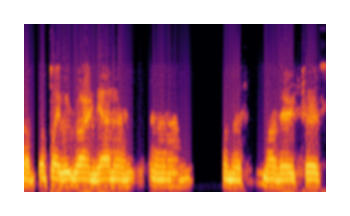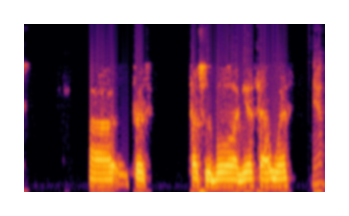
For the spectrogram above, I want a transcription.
I, I played with Ryan Gardner um, on the, my very first uh, first touch of the ball, I guess, out west Yeah.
